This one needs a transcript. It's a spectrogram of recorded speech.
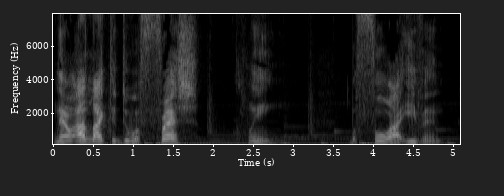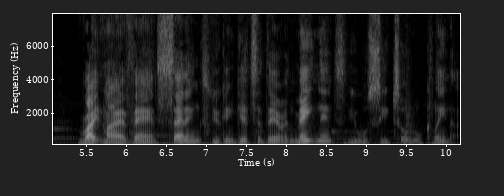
Now, I like to do a fresh clean before I even write my advanced settings. You can get to there in maintenance. You will see total cleanup.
